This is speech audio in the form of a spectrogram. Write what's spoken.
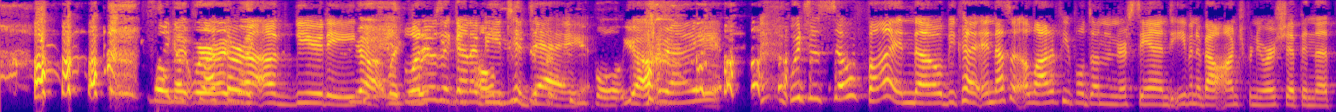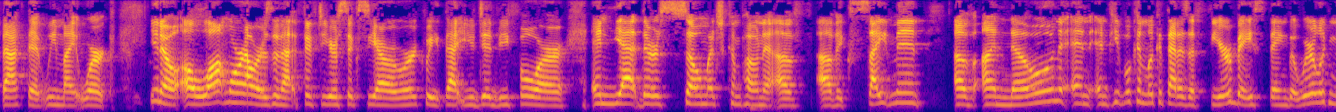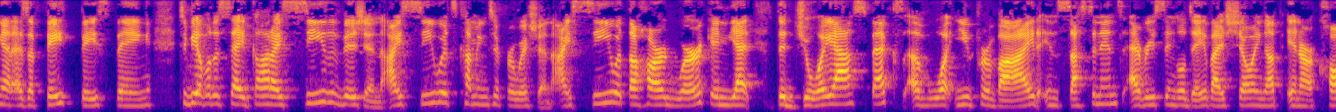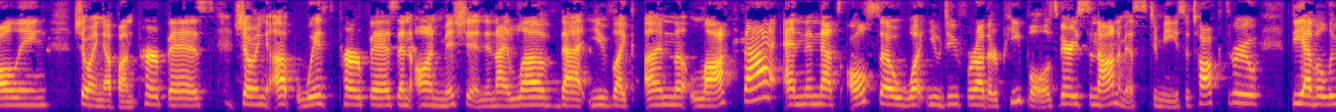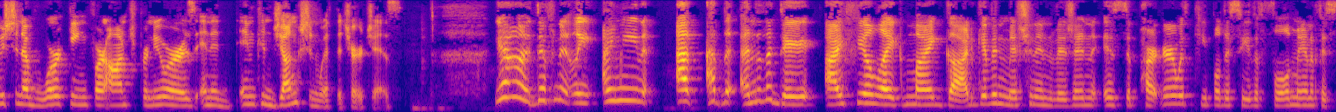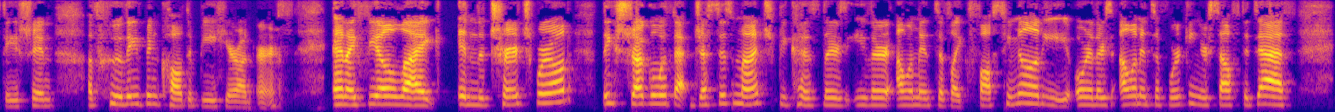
like a plethora like, of beauty. Yeah, like what is it going to be today? People, yeah, right. Which is so fun though, because and that's what a lot of people don't understand, even about entrepreneurship and the fact that we might work, you know, a lot more hours than that fifty or sixty hour work week that you did before, and yet there's so much component of of excitement of unknown and and people can look at that as a fear-based thing but we're looking at as a faith-based thing to be able to say god i see the vision. I see what's coming to fruition. I see what the hard work and yet the joy aspects of what you provide in sustenance every single day by showing up in our calling showing up on purpose showing up with purpose and on mission. And i love that you've like unlocked that and then that's also what you do for other people. It's very synonymous to me. So talk through the evolution of working for entrepreneurs in a, in conjunction with the churches. Yeah, definitely. I mean, at, at the end of the day, I feel like my God given mission and vision is to partner with people to see the full manifestation of who they've been called to be here on earth. And I feel like in the church world, they struggle with that just as much because there's either elements of like false humility or there's elements of working yourself to death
